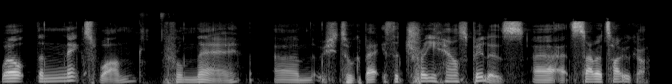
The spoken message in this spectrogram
Well, the next one from there um, that we should talk about is the Treehouse Villas uh, at Saratoga.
